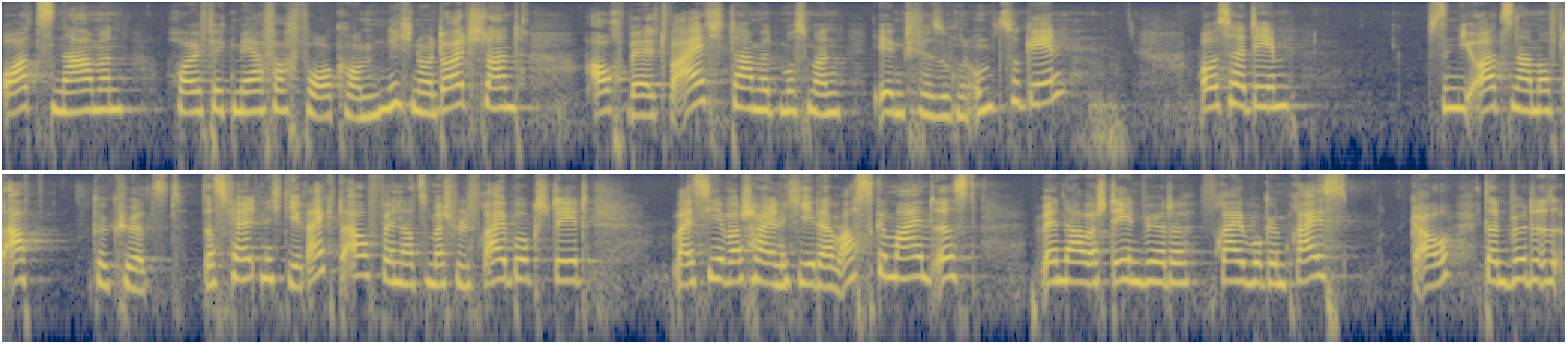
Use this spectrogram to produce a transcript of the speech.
Ortsnamen häufig mehrfach vorkommen, nicht nur in Deutschland, auch weltweit. Damit muss man irgendwie versuchen umzugehen. Außerdem sind die Ortsnamen oft abgekürzt. Das fällt nicht direkt auf, wenn da zum Beispiel Freiburg steht, weiß hier wahrscheinlich jeder, was gemeint ist. Wenn da aber stehen würde Freiburg im Breisgau, dann würde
